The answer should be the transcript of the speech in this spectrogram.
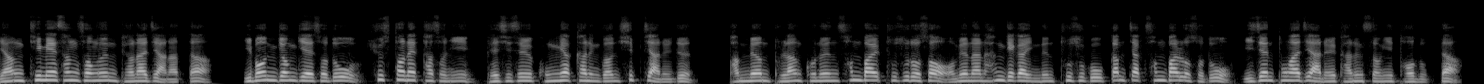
양 팀의 상성은 변하지 않았다. 이번 경기에서도 휴스턴의 타선이 베싯을 공략하는 건 쉽지 않을 듯. 반면 블랑코는 선발 투수로서 엄연한 한계가 있는 투수고 깜짝 선발로서도 이젠 통하지 않을 가능성이 더 높다.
